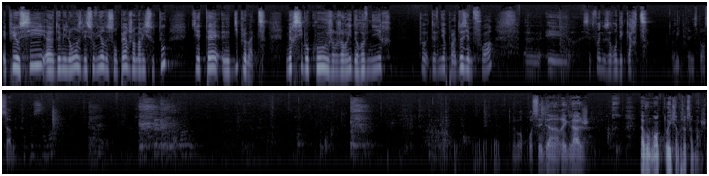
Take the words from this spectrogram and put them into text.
Et puis aussi, en 2011, les souvenirs de son père, Jean-Marie Soutou, qui était euh, diplomate. Merci beaucoup, Jean-Henri, de revenir, de venir pour la deuxième fois. Euh, et cette fois, nous aurons des cartes. Oui, indispensable. Procéder à un réglage. Là, vous oui, j'ai l'impression que ça marche.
